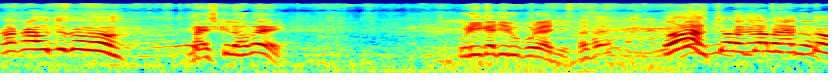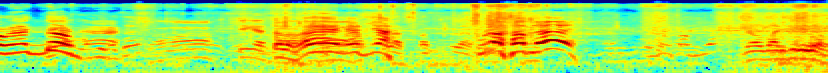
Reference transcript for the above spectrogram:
কাকা উঁচু করো। বাইশ কিলো হবে? কুড়ি কেজির উপরে আছে। চলো চলো একদম একদম। পুরো সব লে। যাও বাড়ি চলে যাও।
